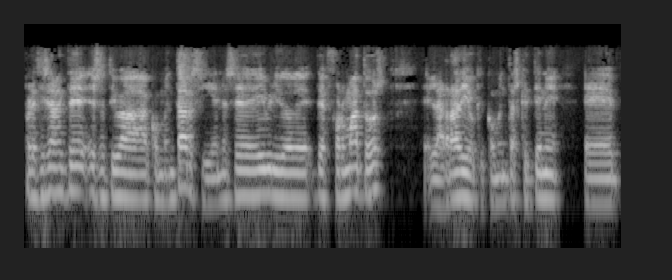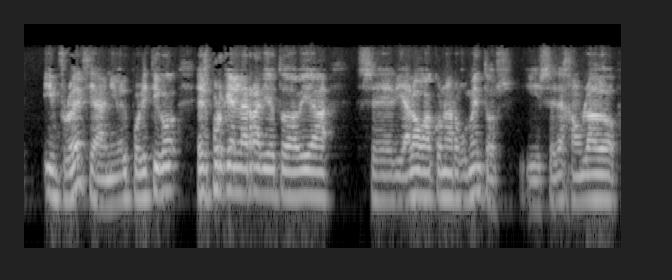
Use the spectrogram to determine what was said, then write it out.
precisamente eso te iba a comentar. Si en ese híbrido de, formatos, la radio que comentas que tiene eh, influencia a nivel político, es porque en la radio todavía se dialoga con argumentos y se deja a un lado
